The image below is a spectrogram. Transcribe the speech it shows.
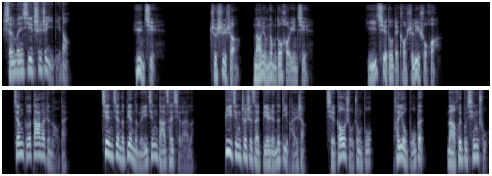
沈文熙嗤之以鼻道：“运气？这世上哪有那么多好运气？一切都得靠实力说话。”江哥耷拉着脑袋，渐渐的变得没精打采起来了。毕竟这是在别人的地盘上，且高手众多，他又不笨，哪会不清楚？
